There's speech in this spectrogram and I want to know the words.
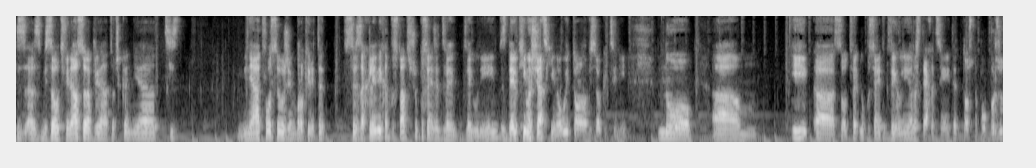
смисъл от финансова гледна точка, ние си няма какво се лъжим. Брокерите се захлебиха достатъчно последните две, две години. Сделки има шатски много и то на високи цени. Но ам, и а, съответно последните две години растяха цените доста по-бързо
